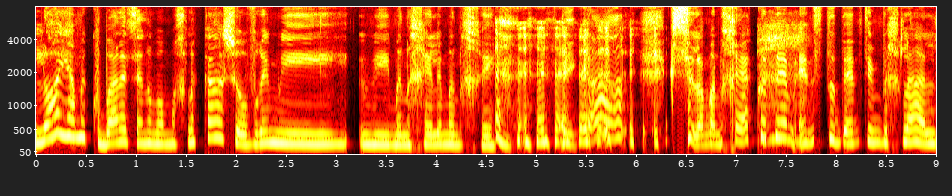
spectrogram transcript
לא היה מקובל אצלנו במחלקה שעוברים ממנחה למנחה. בעיקר כשלמנחה הקודם אין סטודנטים בכלל.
